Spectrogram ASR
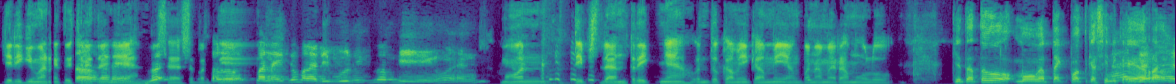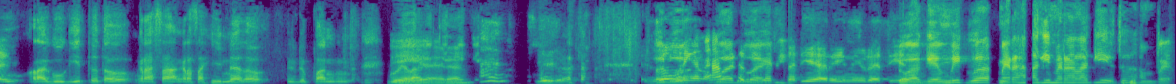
Jadi gimana itu ceritanya ya? Bisa seperti Kalau panah hijau malah dibully, gue bingung. anjing. mohon tips dan triknya untuk kami-kami yang pernah merah mulu. Kita tuh mau ngetek podcast ini kayak ragu, ragu gitu tau, ngerasa ngerasa hina tau di depan gue Iya, lagi. Edan. Gila. Gue dua- mendingan gua apa dua ini. tadi hari ini berarti ya. Dua game week gue merah lagi, merah lagi itu sampai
